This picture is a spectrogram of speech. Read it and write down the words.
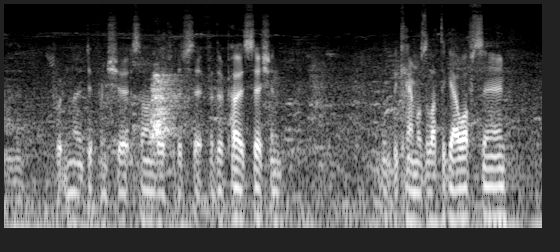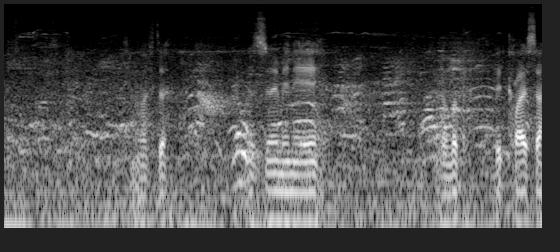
Uh, putting the different shirts on for the set for the post session. I think the cameras will have to go off soon. So we'll have to zoom in here. A look a bit closer.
